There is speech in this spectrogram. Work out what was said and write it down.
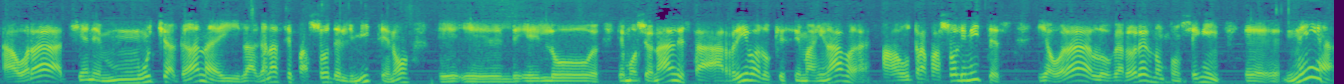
ahora tiene mucha gana y la gana se pasó del límite, ¿no? Y, lo emocional está arriba de lo que se imaginaba, ultrapasó límites y ahora los jugadores no consiguen eh, ni a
